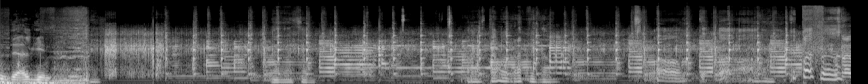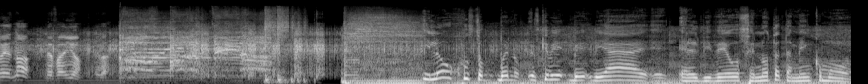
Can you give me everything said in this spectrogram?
de alguien. No, me falló. ahí va. Y luego justo, bueno, es que ve- ve- veía eh, el video, se nota también como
